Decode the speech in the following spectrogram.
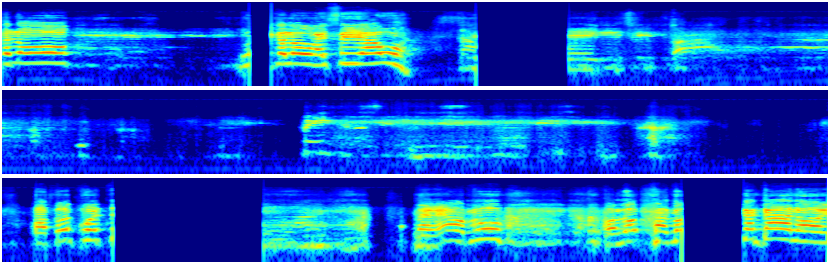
กะโหลกกะโหลกไอเซียวขับรถควรจะแหมเอารูปเอารถขับรถกล้าๆหน่อย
